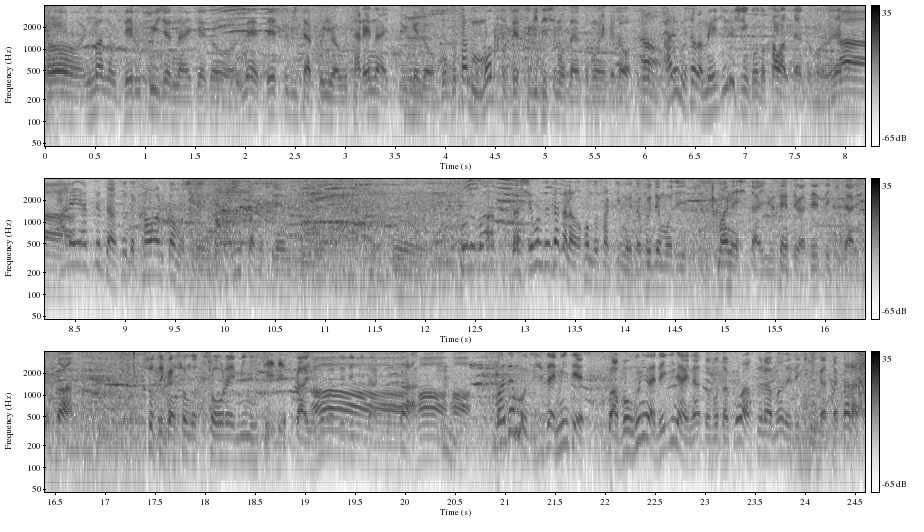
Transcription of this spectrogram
うん、今の出る杭じゃないけど、ね、出過ぎた杭は打たれないっていうけど、僕多分もっと出過ぎてしもたんやと思うんやけど、ある意味それが目印に今度変わったんやと思うよね。あれやってたらそれで変わるかもしれんとかいいかもしれんっていう、うん、それはあったしほんでだから本当さっきも言った筆文字真似したいいう先生が出てきたりとかちょっと一回その朝礼見に行っていいですか？いうのが出てきたりとか。まあでも実際見て、まあ、僕にはできないなと思った子はそれはまだできひんかったから代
